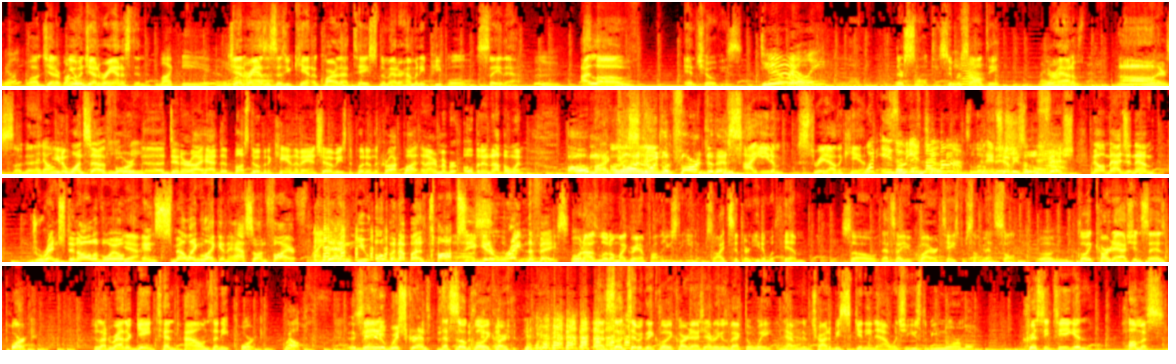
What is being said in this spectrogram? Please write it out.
Really? Well, Jennifer, you and Jennifer Aniston. Lucky you. Jennifer Aniston says you can't acquire that taste no matter how many people say that. Hmm. I love anchovies. Do you Ew. really? Love them. They're salty, super Yeah. salty. My You ever mom had them? them. Oh, they're so good. I don't. You know, once uh, for uh, dinner, I had to bust open a can of anchovies to put in the crock pot, and I remember opening it up and went, "Oh my Oh, god, who would look forward to this?" I eat them straight out of the can. What is So an does my anchovy? mom. It's a little An fish. anchovy's a little Okay. fish. Now imagine them drenched in olive oil Yeah. and smelling like an ass on fire. then you open up a top so you get Oh, so it right in the face. Well, when I was little, my grandfather used to eat them, so I'd sit there and eat them with him. So that's how you acquire a taste for something that's salty. Well, Khloe Kardashian says pork. Because I'd rather gain 10 pounds than eat pork. well See, wish granted. That's so Khloe Kardashian. that's so typically Khloe Kardashian. Everything goes back to weight and having to try to be skinny now when she used to be normal. Chrissy Teigen, hummus.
